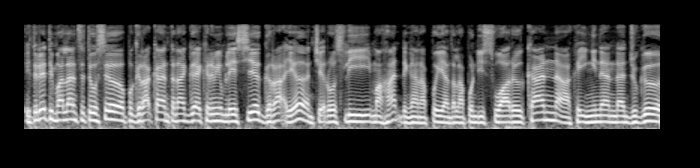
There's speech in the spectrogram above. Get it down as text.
Itu dia timbalan setiausaha pergerakan tenaga akademi Malaysia gerak ya Encik Rosli Mahat dengan apa yang telah pun disuarakan ah, keinginan dan juga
